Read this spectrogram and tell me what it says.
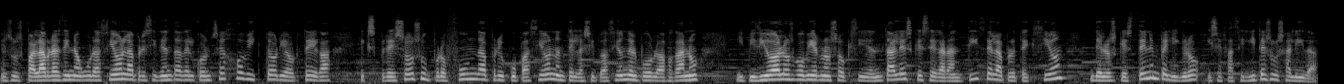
En sus palabras de inauguración, la presidenta del Consejo, Victoria Ortega, expresó su profunda preocupación ante la situación del pueblo afgano y pidió a los gobiernos occidentales que se garantice la protección de los que estén en peligro y se facilite su salida,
